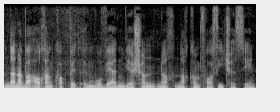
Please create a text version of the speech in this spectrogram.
Und dann aber auch am Cockpit. Irgendwo werden wir schon noch, noch Komfort-Features sehen.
